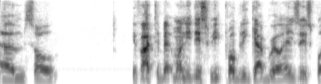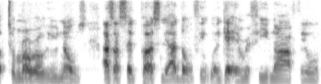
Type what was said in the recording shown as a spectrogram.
Um, so if I had to bet money this week, probably Gabriel Jesus, but tomorrow, who knows? As I said personally, I don't think we're getting Raphinha. I feel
